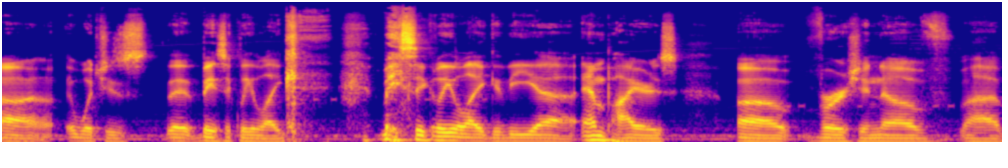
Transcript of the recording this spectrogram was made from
uh, which is uh, basically like basically like the uh, Empire's uh, version of uh,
